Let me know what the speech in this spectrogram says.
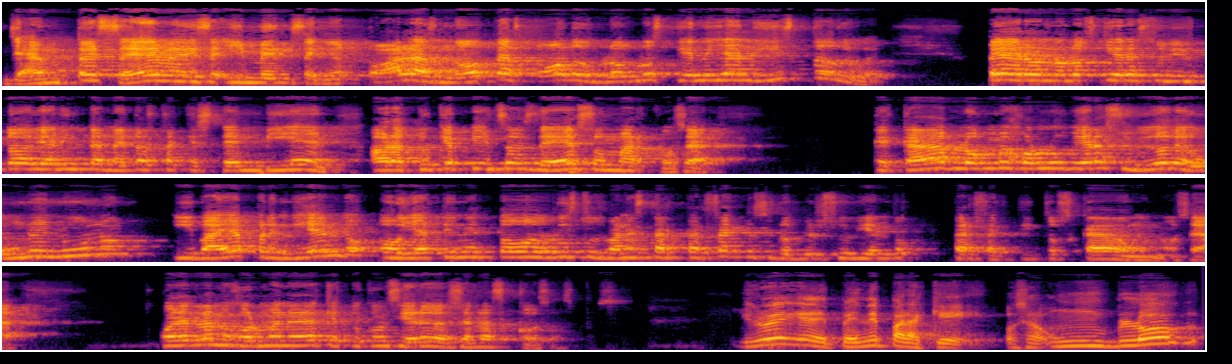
Ya empecé, me dice, y me enseñó todas las notas, todos los blogs los tiene ya listos, güey. Pero no los quiere subir todavía en internet hasta que estén bien. Ahora, ¿tú qué piensas de eso, Marco? O sea, que cada blog mejor lo hubiera subido de uno en uno y vaya aprendiendo, o ya tiene todos listos, van a estar perfectos y los voy a ir subiendo perfectitos cada uno. O sea, ¿cuál es la mejor manera que tú consideras de hacer las cosas? Pues? Yo creo que depende para qué. O sea, un blog,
